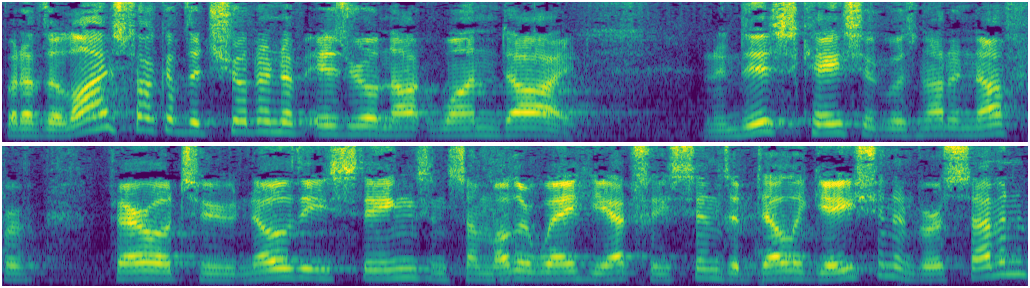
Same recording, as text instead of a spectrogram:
but of the livestock of the children of Israel not one died. And in this case, it was not enough for Pharaoh to know these things in some other way. He actually sends a delegation in verse 7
